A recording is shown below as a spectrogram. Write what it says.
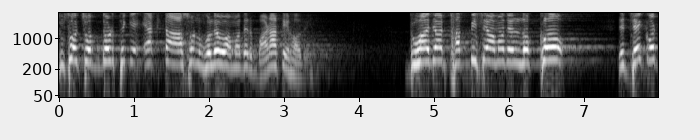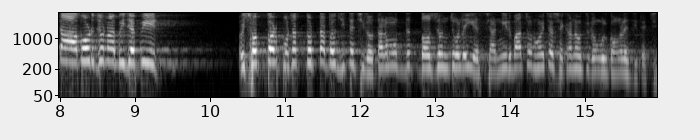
দুশো চোদ্দোর থেকে একটা আসন হলেও আমাদের বাড়াতে হবে। দু হাজার ছাব্বিশে আমাদের লক্ষ্য যে যে কটা আবর্জনা বিজেপির, ওই সত্তর, পঁচাত্তরটা তো জিতেছিল, তার মধ্যে দশজন চলেই এসছে, আর নির্বাচন হয়েছে সেখানেও তৃণমূল কংগ্রেস জিতেছে।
